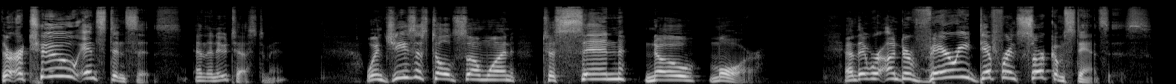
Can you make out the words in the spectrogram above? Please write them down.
There are two instances in the New Testament when Jesus told someone to sin no more. And they were under very different circumstances.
